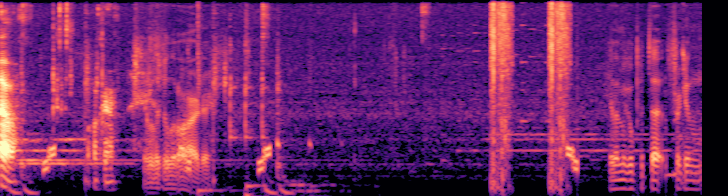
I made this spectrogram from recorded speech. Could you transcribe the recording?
Oh. Okay. Gotta look a little harder. Yeah, let me go put that freaking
